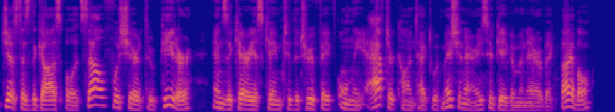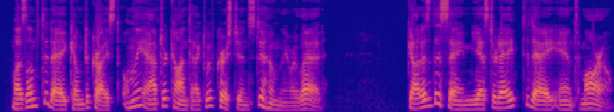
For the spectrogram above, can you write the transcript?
Just as the gospel itself was shared through Peter, and Zacharias came to the true faith only after contact with missionaries who gave him an Arabic Bible, Muslims today come to Christ only after contact with Christians to whom they were led. God is the same yesterday, today, and tomorrow.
